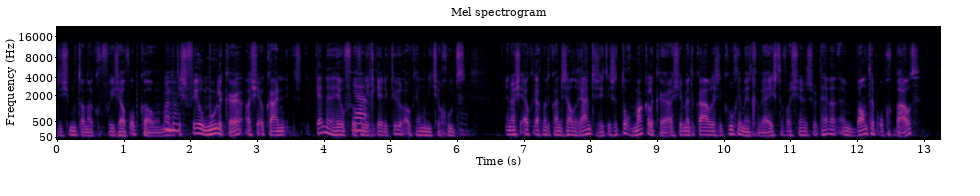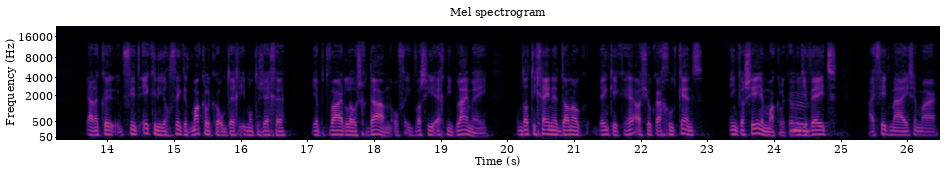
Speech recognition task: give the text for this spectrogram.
dus je moet dan ook voor jezelf opkomen. Maar Mhm. het is veel moeilijker als je elkaar. Ik ken heel veel Ja. van die redacteuren ook helemaal niet zo goed. En als je elke dag met elkaar in dezelfde ruimte zit, is het toch makkelijker. Als je met elkaar wel eens de kroeg in bent geweest, of als je een soort een band hebt opgebouwd. Ja, dan kun je, vind ik in ieder geval vind ik het makkelijker om tegen iemand te zeggen: Je hebt het waardeloos gedaan. Of ik was hier echt niet blij mee. Omdat diegene dan ook, denk ik, als je elkaar goed kent, incasseer je makkelijker. Want je Mhm. weet, hij vindt mij zeg maar,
